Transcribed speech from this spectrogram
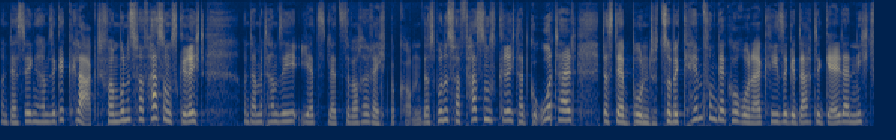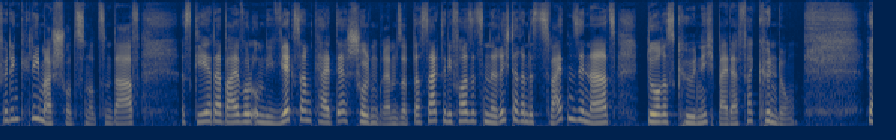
Und deswegen haben sie geklagt vom Bundesverfassungsgericht. Und damit haben sie jetzt letzte Woche Recht bekommen. Das Bundesverfassungsgericht hat geurteilt, dass der Bund zur Bekämpfung der Corona-Krise gedachte Gelder nicht für den Klimaschutz nutzen darf. Es gehe dabei wohl um die Wirksamkeit der Schuldenbremse. Das sagte die Vorsitzende Richterin des Zweiten Senats, Doris König, bei der Verkündung. Ja,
